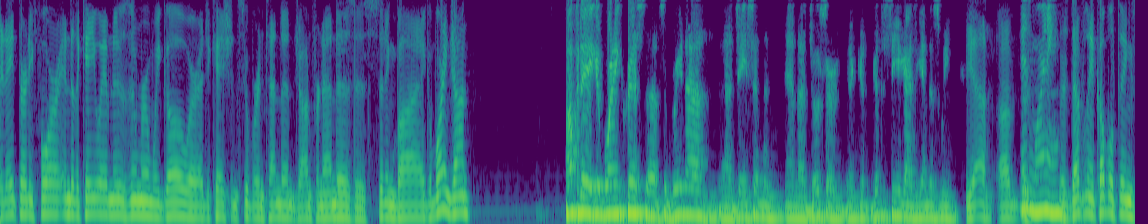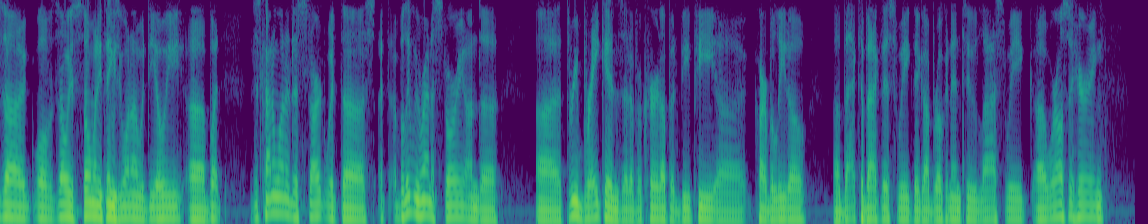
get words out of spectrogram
At 8:34 into the KUAM News Zoom room we go, where Education Superintendent Jon Fernandez is sitting by. Good morning, Jon. Off day. Good morning, Chris, uh, Sabrina, uh, Jason, and, and uh, Joser. Good, good to see you guys again this week. Yeah. Um, Good morning. there's definitely a couple things. Uh, well, there's always so many things going on with DOE, uh, but I just kind of wanted to start with. Uh, s- I, I believe we ran a story on the uh, three break-ins that have occurred up at BP uh, Uh, back-to-back this week. They got broken into last week. Uh, we're also hearing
